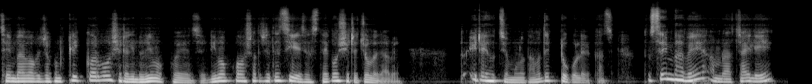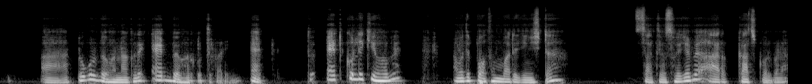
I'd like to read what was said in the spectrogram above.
সেম ভাবে আবার যখন ক্লিক করব, সেটা কিন্তু রিমুভ হয়ে যাচ্ছে। রিমুভ হওয়ার সাথে সাথে সিএসএস থেকেও সেটা চলে যাবে। তো এটাই হচ্ছে মূলত আমাদের টোগলের কাজ। তো সেম ভাবে আমরা চাইলে টোগল ব্যবহার না করে অ্যাড ব্যবহার করতে পারি। অ্যাড তো অ্যাড করলে কি হবে? আমাদের প্রথমবারে জিনিসটা সাকসেস হয়ে যাবে আর কাজ করবে না।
